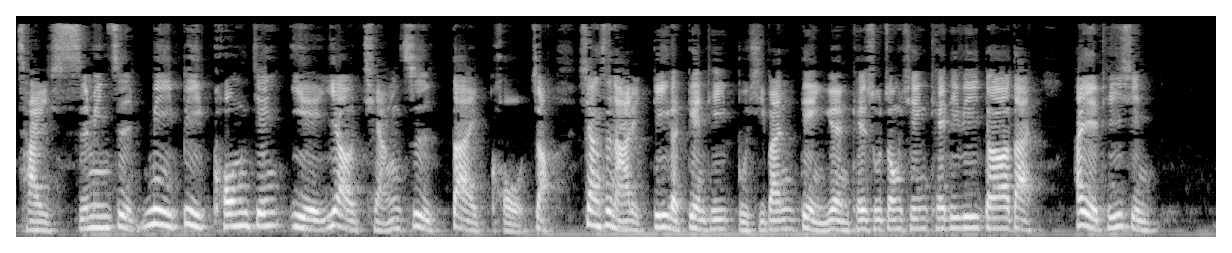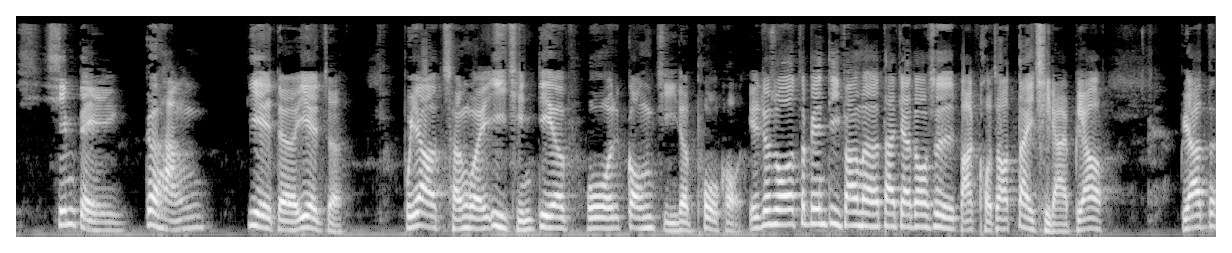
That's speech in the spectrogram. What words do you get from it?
采实名制，密闭空间也要强制戴口罩。像是哪里？第一个电梯、补习班、电影院、K 书中心、KTV 都要戴。他也提醒。新北各行业的业者，不要成为疫情第二波攻击的破口。也就是说，这边地方呢，大家都是把口罩戴起来，不要不要的，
